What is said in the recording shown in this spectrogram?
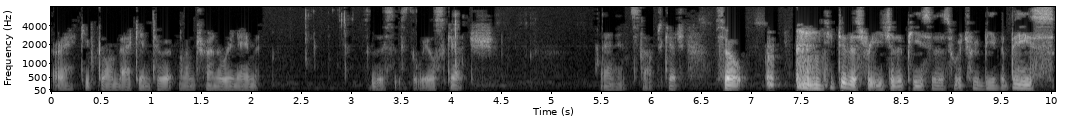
sorry, I keep going back into it when I'm trying to rename it. So this is the wheel sketch. And hit stop sketch. So you do this for each of the pieces, which would be the base,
